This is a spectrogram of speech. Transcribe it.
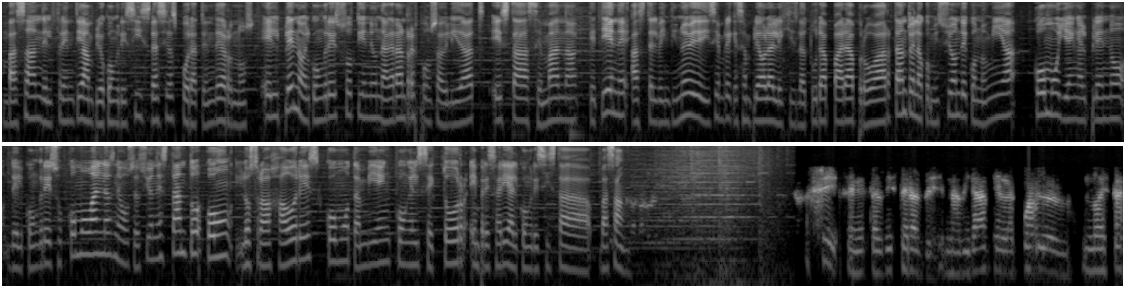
Bazán del Frente Amplio. Congresista, gracias por atendernos. El Pleno del Congreso tiene una gran responsabilidad esta semana que tiene hasta el 29 de diciembre que se ha ampliado la legislatura para aprobar tanto en la Comisión de Economía como ya en el Pleno del Congreso. ¿Cómo van las negociaciones tanto con los trabajadores como también con el sector empresarial, congresista Bazán? Sí, en estas vísperas de Navidad, en la cual no está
